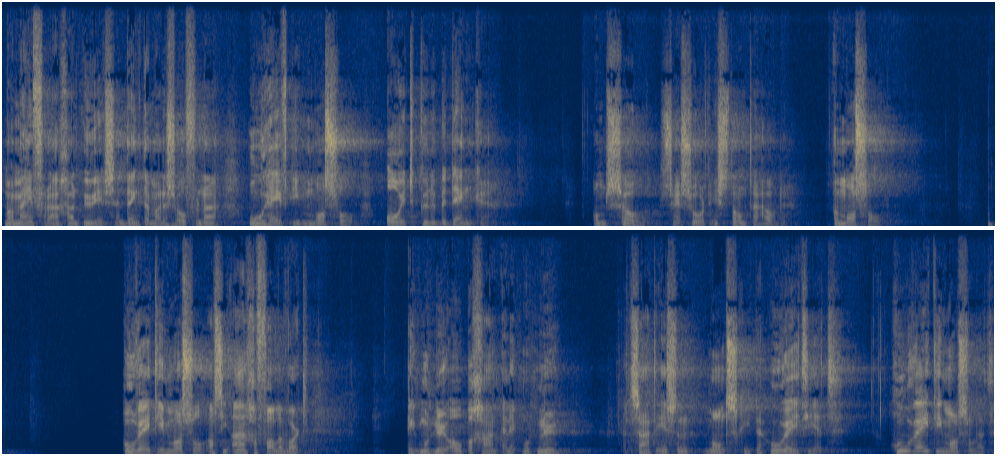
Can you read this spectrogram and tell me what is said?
Maar mijn vraag aan u is, en denk daar maar eens over na. Hoe heeft die mossel ooit kunnen bedenken om zo zijn soort in stand te houden? Een mossel. Hoe weet die mossel als hij aangevallen wordt? Ik moet nu opengaan en ik moet nu het zaad in zijn mond schieten. Hoe weet hij het? Hoe weet die mossel het?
